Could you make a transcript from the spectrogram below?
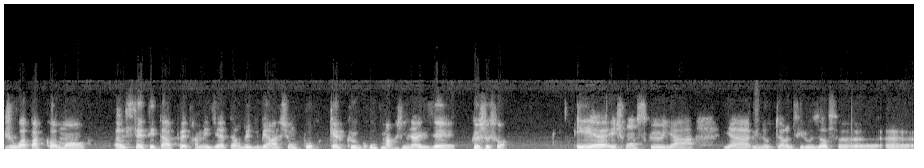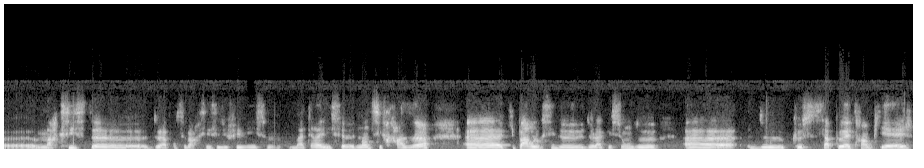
je ne vois pas comment euh, cet État peut être un médiateur de libération pour quelques groupes marginalisés que ce soit. Et, euh, et, je pense qu'il y a, une auteure, une philosophe euh, euh, marxiste de la pensée marxiste et du féminisme matérialiste, Nancy Fraser, qui parle aussi de, la question de, de, que ça peut être un piège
